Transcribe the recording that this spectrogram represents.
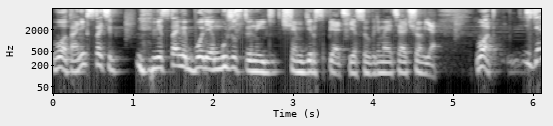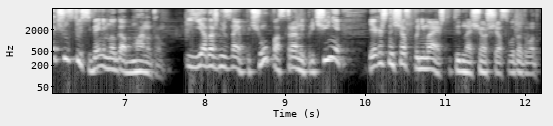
Вот, они, кстати, местами более мужественные, чем Gears 5, если вы понимаете, о чем я. Вот, я чувствую себя немного обманутым. Я даже не знаю почему, по странной причине. Я, конечно, сейчас понимаю, что ты начнешь сейчас вот это вот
